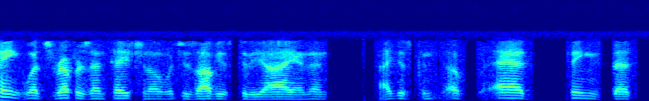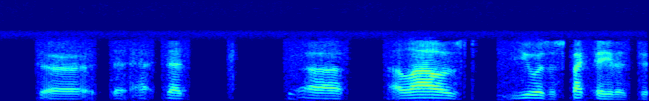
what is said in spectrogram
paint what's representational, which is obvious to the eye, and then I just can uh, add things that uh, that, that uh, allows you as a spectator to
